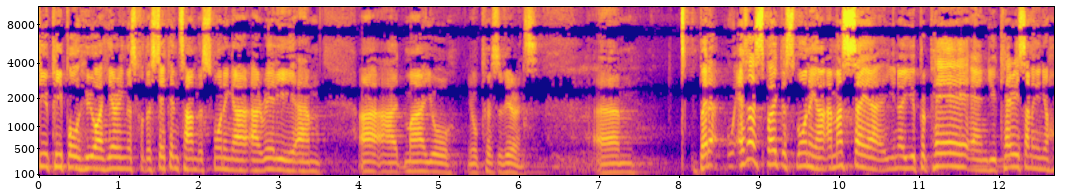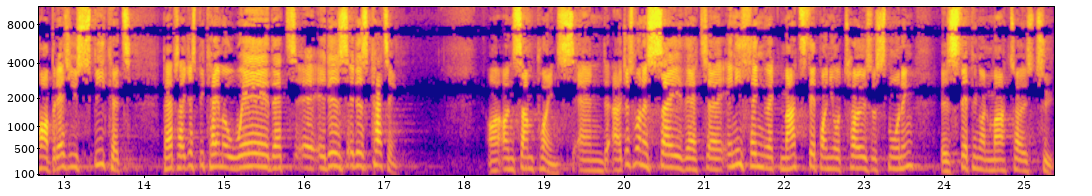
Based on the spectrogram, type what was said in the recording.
few people who are hearing this for the second time this morning, I, I really um, I, I admire your, your perseverance. Um, but uh, as I spoke this morning, I, must say, uh, you know, you prepare and you carry something in your heart, but as you speak it, perhaps I just became aware that uh, it, is, it is cutting on, on, some points. And I just want to say that uh, anything that might step on your toes this morning is stepping on my toes too.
